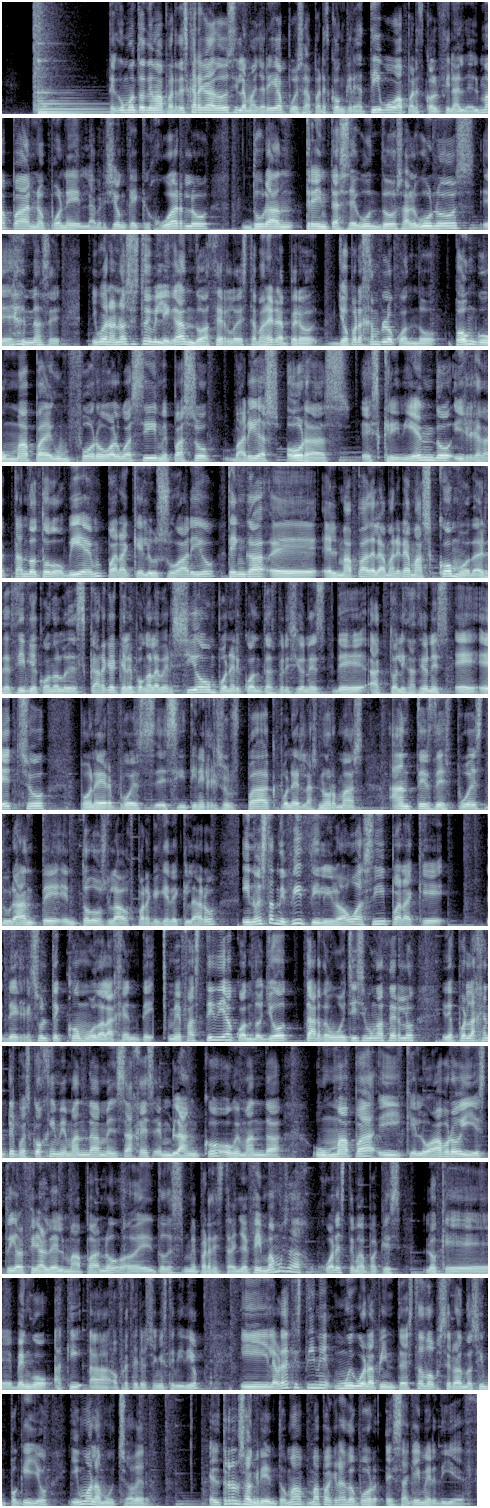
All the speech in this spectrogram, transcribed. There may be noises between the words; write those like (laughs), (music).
Tengo un montón de mapas descargados y la mayoría pues aparezco en creativo, aparezco al final del mapa, no pone la versión que hay que jugarlo, duran 30 segundos algunos, (laughs) eh, no sé. Y bueno, no os estoy obligando a hacerlo de esta manera, pero yo por ejemplo cuando pongo un mapa en un foro o algo así, me paso varias horas escribiendo y redactando todo bien para que el usuario tenga eh, el mapa de la manera más cómoda, es decir, que cuando lo descargue que le ponga la versión, poner cuántas versiones de actualizaciones he hecho, poner pues eh, si tiene Resource Pack, poner las normas antes, después, durante, en todos lados para que quede claro. Y no es tan difícil y lo hago así para que resulte cómodo a la gente. Me fastidia cuando yo tardo muchísimo en hacerlo y después la gente pues coge y me manda mensajes en blanco o me manda un mapa y que lo abro y estoy al final del mapa, ¿no? Entonces me parece extraño. En fin, vamos a jugar este mapa que es lo que vengo aquí a ofreceros en este vídeo. Y la verdad es que tiene muy buena pinta, he estado observando así un poquillo y mola mucho. A ver, el trono sangriento, mapa creado por esa gamer 10.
